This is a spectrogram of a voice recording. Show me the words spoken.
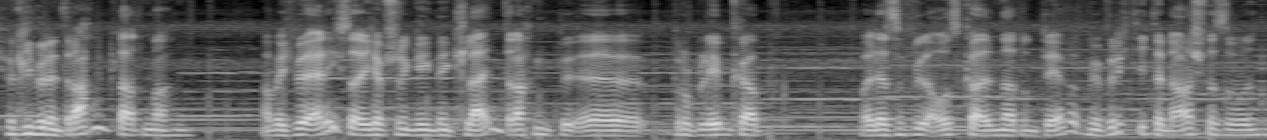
Ich würde lieber den Drachen platt machen. Aber ich will ehrlich sein, ich habe schon gegen den kleinen Drachen äh, Problem gehabt. Weil der so viel ausgehalten hat und der wird mir richtig den Arsch versohlen.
